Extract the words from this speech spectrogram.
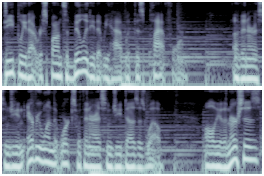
deeply that responsibility that we have with this platform of NRSNG, and everyone that works with NRSNG does as well. All the other nurses,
